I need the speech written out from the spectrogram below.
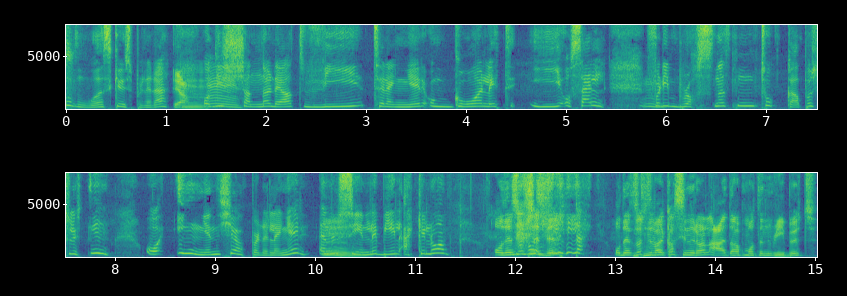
gode skuespillere. Ja. Og de skjønner det at vi trenger å gå litt i oss selv. Fordi Brosnetton tok av på slutten, og ingen kjøper det lenger. En Mm. usynlig bil er ikke lov. Og det som skjedde. Og det som skjedde var Casino Royal er da på en måte en reboot.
